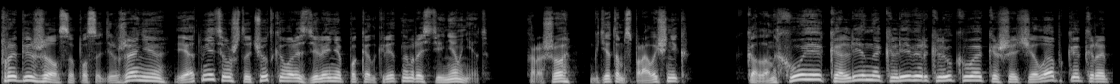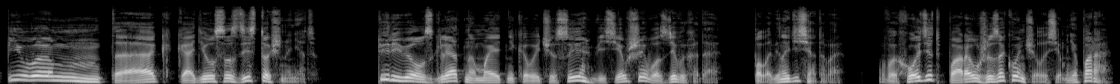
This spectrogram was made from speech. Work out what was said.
Пробежался по содержанию и отметил, что четкого разделения по конкретным растениям нет. Хорошо, где там справочник? Каланхоя, калина, клевер, клюква, кошачья лапка, крапива... Так, кадиуса здесь точно нет. Перевел взгляд на маятниковые часы, висевшие возле выхода. Половина десятого. Выходит, пара уже закончилась, и мне пора.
